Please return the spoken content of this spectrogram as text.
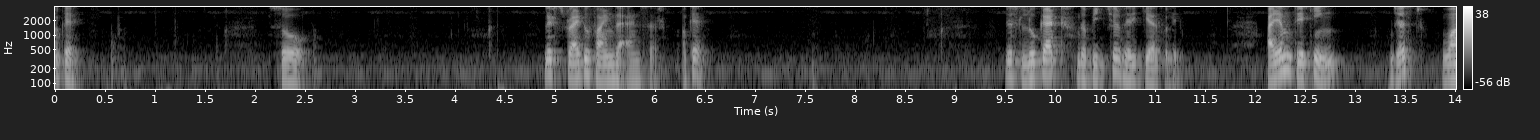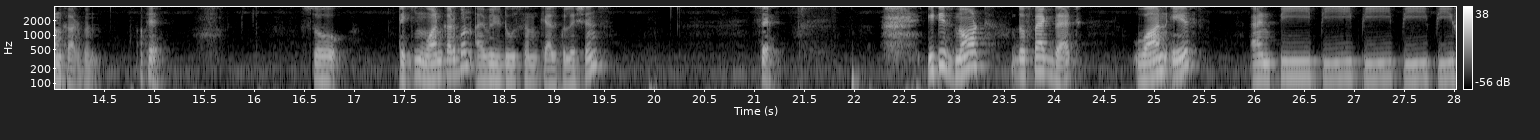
Okay. So let's try to find the answer okay? Just look at the picture very carefully. I am taking just one carbon okay? So taking one carbon I will do some calculations. Say it is not the fact that one is and p p p p p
